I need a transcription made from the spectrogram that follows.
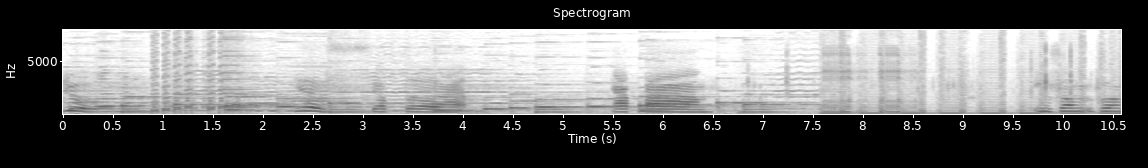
Küçülüyor. Yes, yaptım. Yaptım. İnsan falan.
